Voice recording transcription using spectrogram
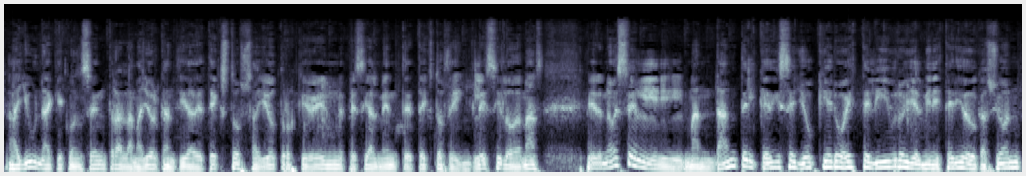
hay una que concentra la mayor cantidad de textos, hay otros que ven especialmente textos de inglés y lo demás, pero no es el mandante el que dice yo quiero este libro y el Ministerio de Educación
